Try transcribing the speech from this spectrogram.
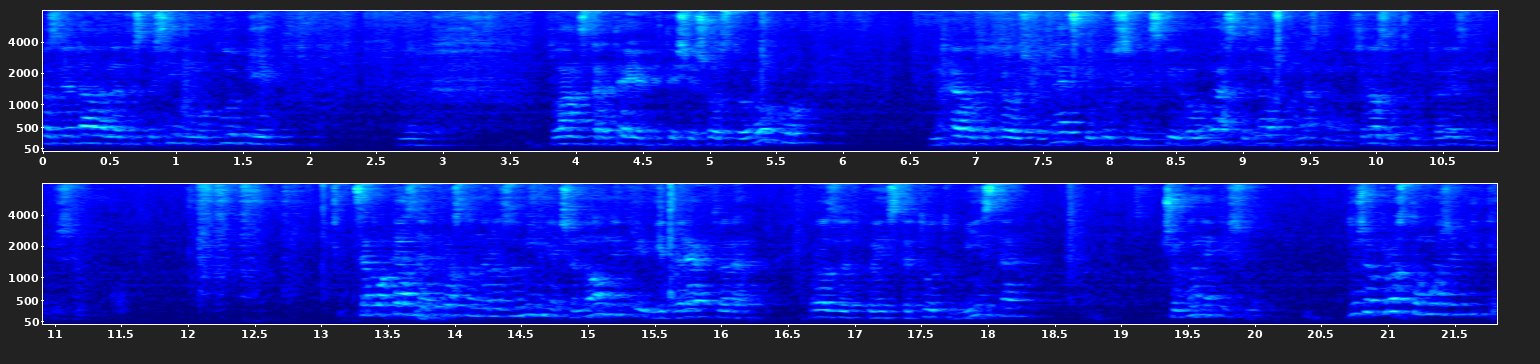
розглядали на дискусійному клубі е, план стратегії 2006 року, Михайло Петрович Кожецький, бувший міський голова, сказав, що у нас там з розвитком туризму не пішло. Це показує просто нерозуміння чиновників і директора розвитку інституту міста, чому не пішло. Дуже просто може піти.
